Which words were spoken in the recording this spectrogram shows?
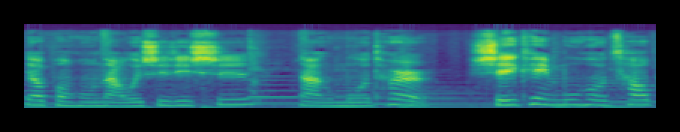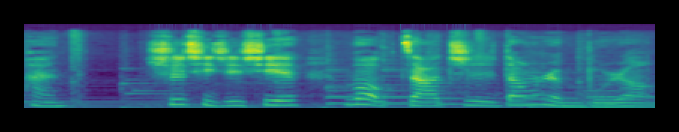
要捧红哪位设计师、哪个模特儿？谁可以幕后操盘？说起这些，Vogue 杂志当仁不让。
